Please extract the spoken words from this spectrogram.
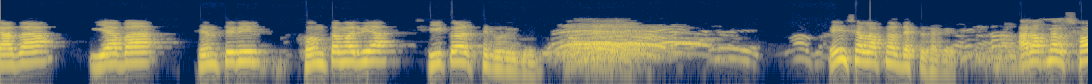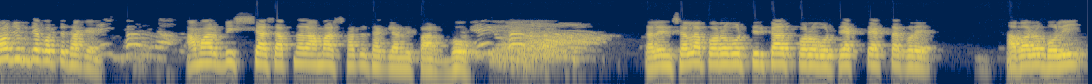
গাজা, ইয়াবা, সেন্সিডিল খোমতামারিয়া শিকড় থেকে উড়ে ইনশাল্লাহ আপনারা দেখতে থাকেন। আর আপনারা সহযোগিতা করতে থাকেন। আমার বিশ্বাস আপনারা আমার সাথে থাকলে আমি পারব। তাহলে ইনশাল্লাহ পরবর্তীর কাজ পরবর্তী একটা একটা করে আবারও বলি,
